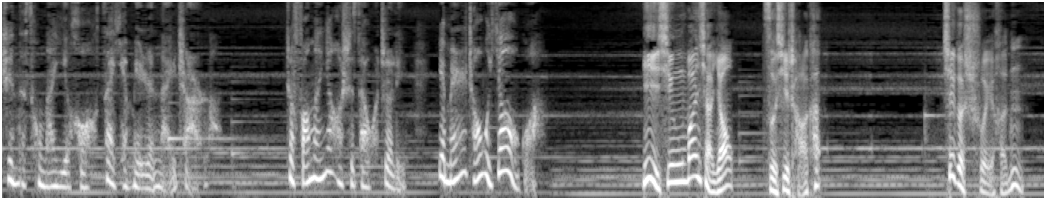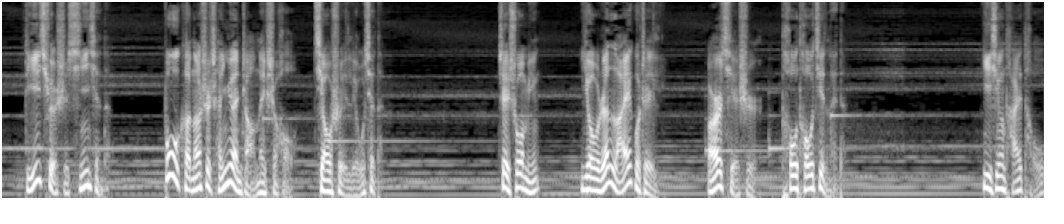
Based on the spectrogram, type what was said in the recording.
真的，从那以后再也没人来这儿了。”这房门钥匙在我这里，也没人找我要过。易兴弯下腰，仔细查看，这个水痕的确是新鲜的，不可能是陈院长那时候浇水留下的。这说明有人来过这里，而且是偷偷进来的。易兴抬头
